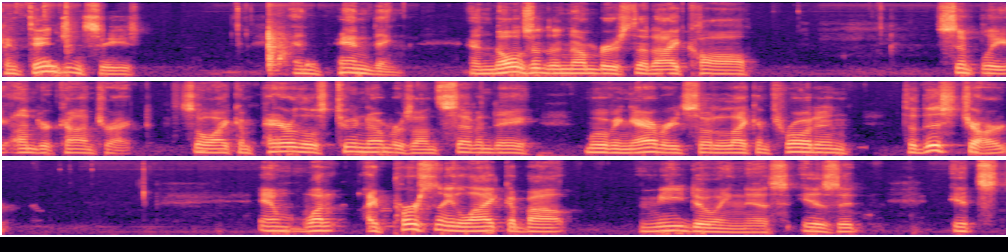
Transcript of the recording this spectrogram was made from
contingencies, and pending. And those are the numbers that I call simply under contract. So I compare those two numbers on seven day moving average so that I can throw it in to this chart. And what I personally like about me doing this is that it's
